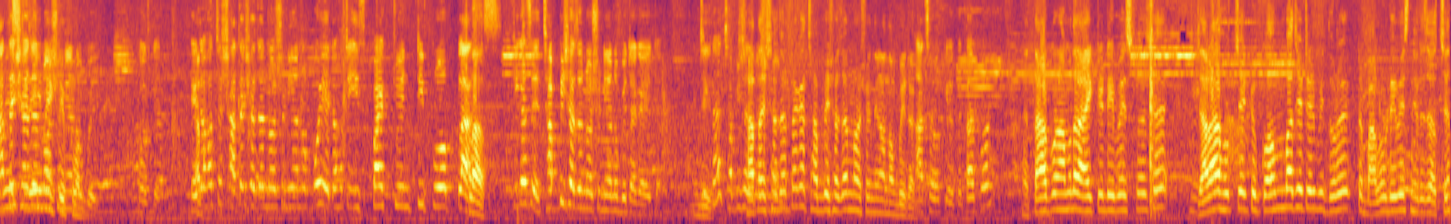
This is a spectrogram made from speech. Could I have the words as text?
সাতাইশ হাজার নয়শো নিরানব্বই। ওকে এটা হচ্ছে সাতাইশ হাজার নয়শো নিরানব্বই এটা হচ্ছে স্পার্ক টোয়েন্টি প্রো প্লাস ঠিক আছে? ছাব্বিশ হাজার নয়শো নিরানব্বই টাকা এটা। সাতাইশ হাজার টাকা ছাব্বিশ হাজার নয়শো নিরানব্বই টাকা। আচ্ছা ওকে ওকে তারপর? তারপর আমাদের আরেকটি ডিভাইস রয়েছে। যারা হচ্ছে একটু কম বাজেটের ভিতরে একটা ভালো ডিভাইস নিতে যাচ্ছেন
